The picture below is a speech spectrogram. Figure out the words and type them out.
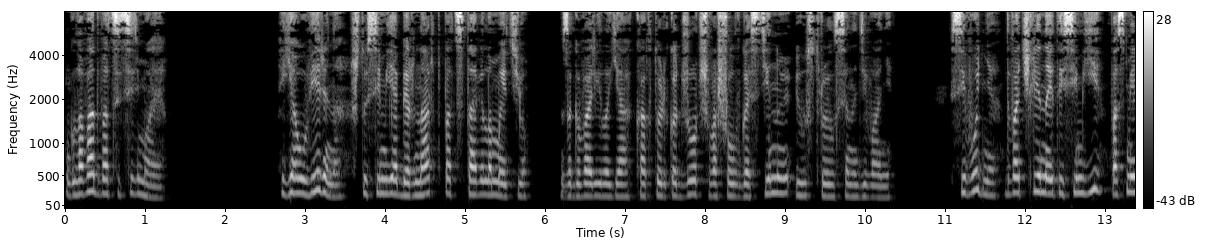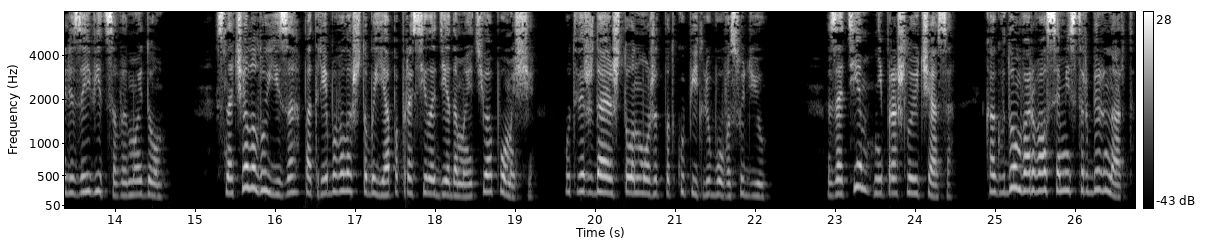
Глава двадцать седьмая. «Я уверена, что семья Бернард подставила Мэтью», — заговорила я, как только Джордж вошел в гостиную и устроился на диване. «Сегодня два члена этой семьи посмели заявиться в мой дом. Сначала Луиза потребовала, чтобы я попросила деда Мэтью о помощи, утверждая, что он может подкупить любого судью. Затем, не прошло и часа, как в дом ворвался мистер Бернард.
